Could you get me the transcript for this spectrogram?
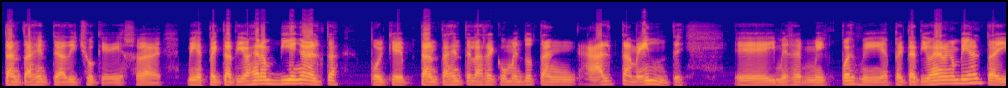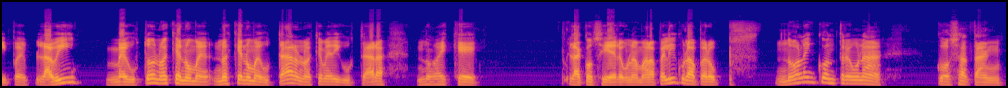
tanta gente ha dicho que es. mis expectativas eran bien altas porque tanta gente la recomendó tan altamente. Eh, y pues mis expectativas eran bien altas y pues la vi, me gustó, no es que no me, no es que no me gustara, no es que me disgustara, no es que la considero una mala película, pero no la encontré una cosa tan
